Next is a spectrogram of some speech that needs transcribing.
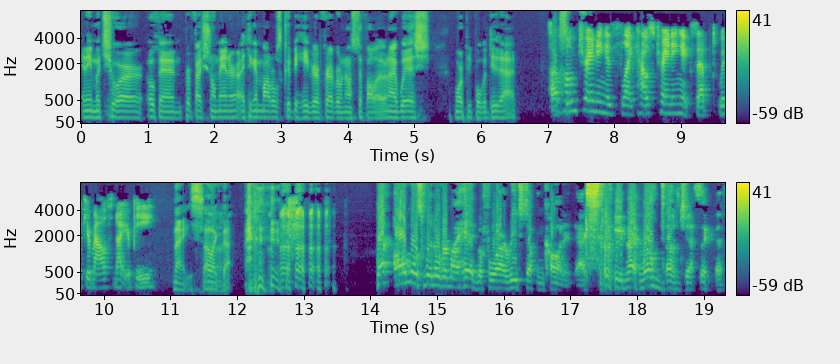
in a mature, open, professional manner. I think it models good behavior for everyone else to follow, and I wish more people would do that. So Absolutely. home training is like house training, except with your mouth, not your pee. Nice. I like uh. that. that almost went over my head before I reached up and caught it. Actually, well done, Jessica.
